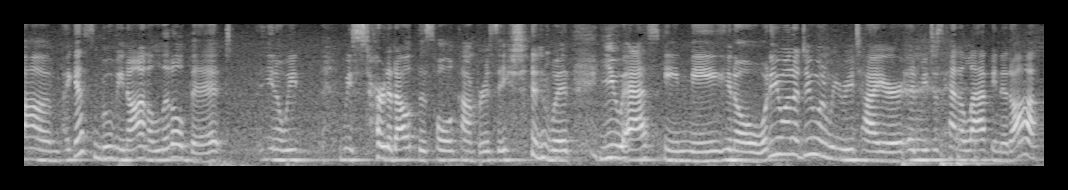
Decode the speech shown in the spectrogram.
um, I guess moving on a little bit, you know, we we started out this whole conversation with you asking me, you know, what do you want to do when we retire, and me just kind of laughing it off.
